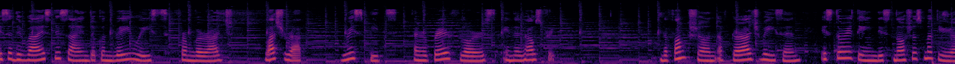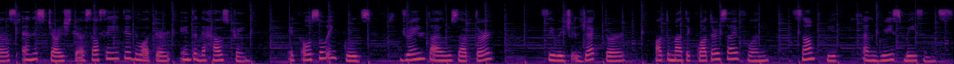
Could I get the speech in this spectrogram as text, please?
is a device designed to convey waste from garage, wash rack, grease pits, and repair floors in the house drain. The function of garage basin is to retain these noxious materials and discharge the associated water into the house drain. It also includes drain tile receptor, sewage ejector, automatic water siphon, sump pit, and grease basins.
